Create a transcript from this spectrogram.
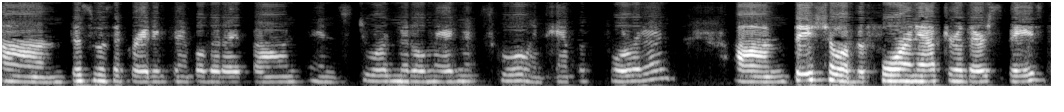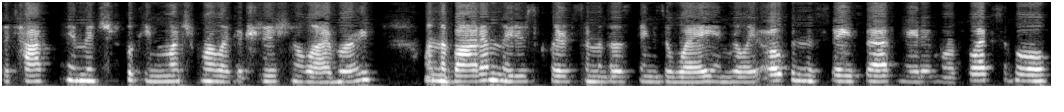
Um, this was a great example that I found in Stewart Middle Magnet School in Tampa, Florida. Um, they show a before and after of their space, the top image looking much more like a traditional library. On the bottom, they just cleared some of those things away and really opened the space up, made it more flexible,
